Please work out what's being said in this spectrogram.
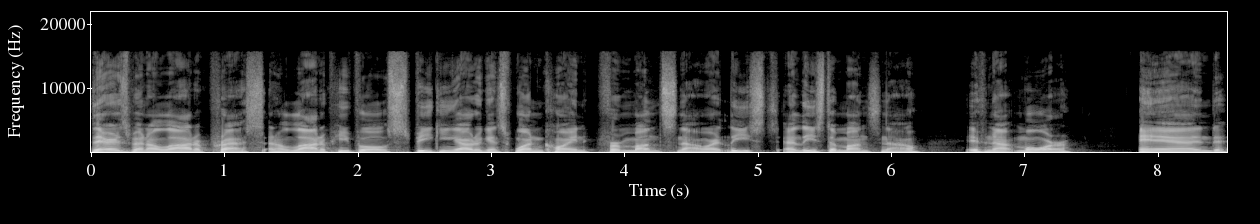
there's been a lot of press and a lot of people speaking out against OneCoin for months now, or at least at least a month now, if not more. And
